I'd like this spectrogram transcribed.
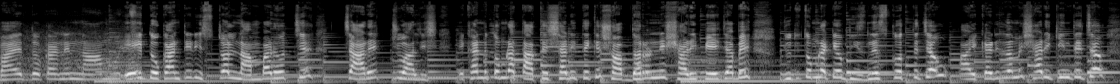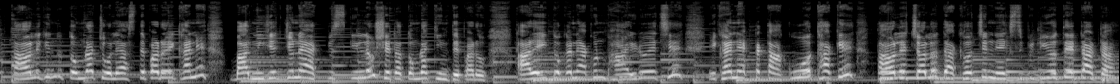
ভাইয়ের দোকানের নাম এই দোকানটির স্টল নাম্বার হচ্ছে চারের চুয়াল্লিশ। এখানে তোমরা তাঁতের শাড়ি থেকে সব ধরনের শাড়ি পেয়ে যাবে। যদি তোমরা কেউ বিজনেস করতে চাও, পাইকারি দামে শাড়ি কিনতে চাও, তাহলে কিন্তু তোমরা চলে আসতে পারো এখানে বা নিজের জন্য এক পিস কিনলেও সেটা তোমরা কিনতে পারো। আর এই দোকানে এখন ভাই রয়েছে। এখানে একটা কাকুও থাকে। তাহলে চলো দেখা হচ্ছে নেক্সট ভিডিওতে টাটা।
